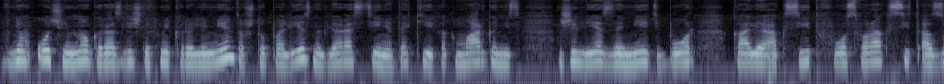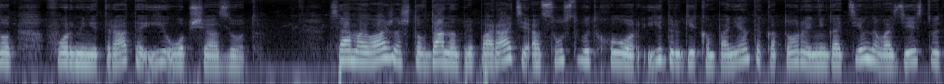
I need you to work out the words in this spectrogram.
В нем очень много различных микроэлементов, что полезно для растения, такие как марганец, железо, медь, бор, калий оксид, фосфор оксид, азот в форме нитрата и общий азот. Самое важное, что в данном препарате отсутствует хлор и другие компоненты, которые негативно воздействуют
